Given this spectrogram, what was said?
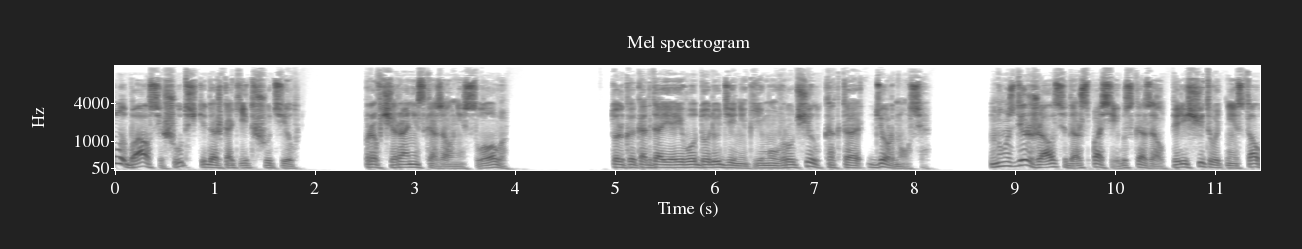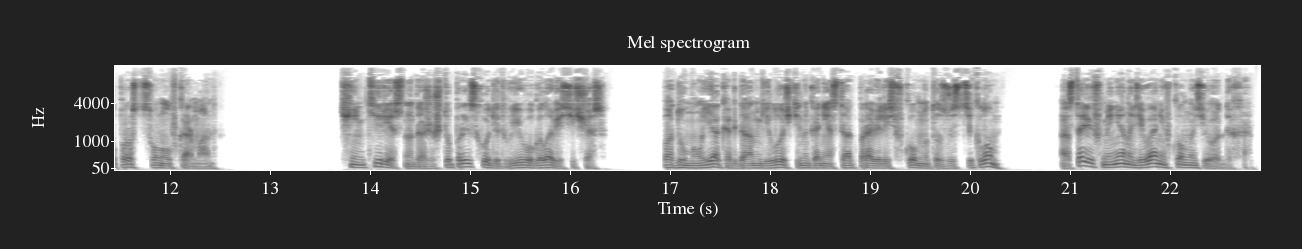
Улыбался, шуточки даже какие-то шутил. Про вчера не сказал ни слова. Только когда я его долю денег ему вручил, как-то дернулся. Но сдержался, даже спасибо сказал. Пересчитывать не стал, просто сунул в карман. Интересно даже, что происходит в его голове сейчас. Подумал я, когда ангелочки наконец-то отправились в комнату за стеклом, оставив меня на диване в комнате отдыха.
